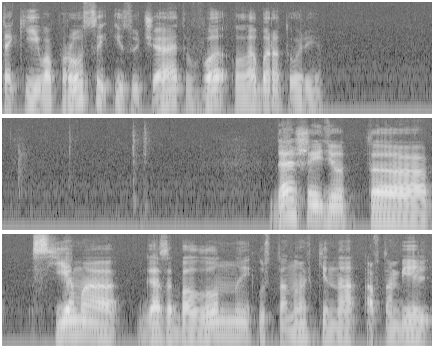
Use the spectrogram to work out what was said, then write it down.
такие вопросы изучают в лаборатории. Дальше идет э, схема газобаллонной установки на автомобиль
